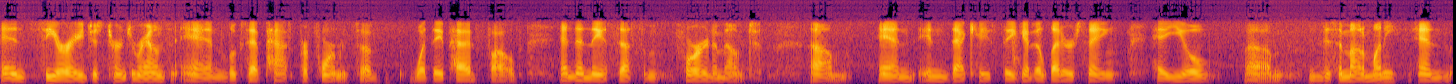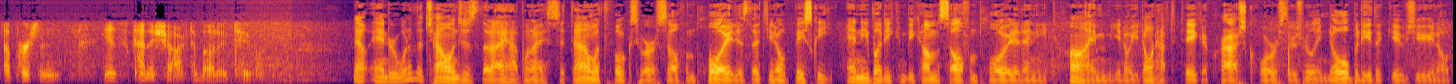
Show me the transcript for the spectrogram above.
And CRA just turns around and looks at past performance of what they've had filed, and then they assess them for an amount. Um, and in that case, they get a letter saying, "Hey, you owe um, this amount of money," and a person is kind of shocked about it too. Now, Andrew, one of the challenges that I have when I sit down with folks who are self employed is that, you know, basically anybody can become self employed at any time. You know, you don't have to take a crash course. There's really nobody that gives you, you know,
